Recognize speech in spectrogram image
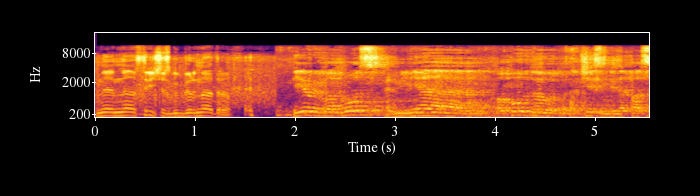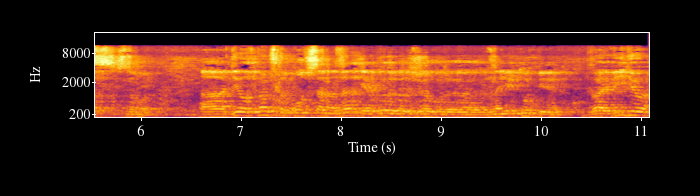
на, на встрече с губернатором? Первый вопрос у меня по поводу общественной безопасности снова. А, Дело в том, что полчаса назад я выложил э, на ютубе два видео.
